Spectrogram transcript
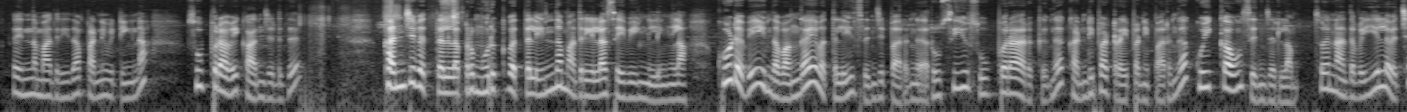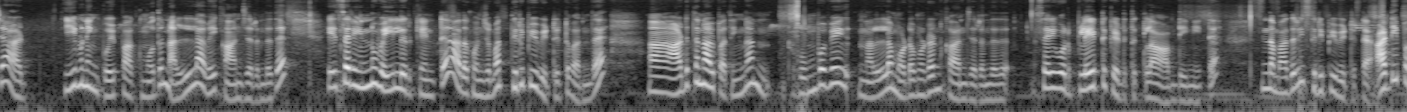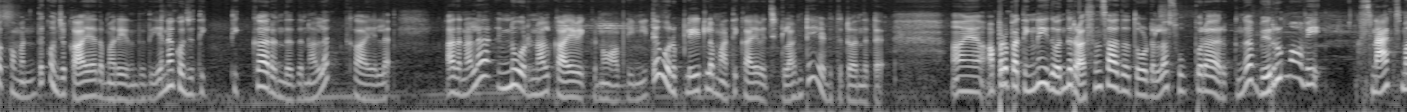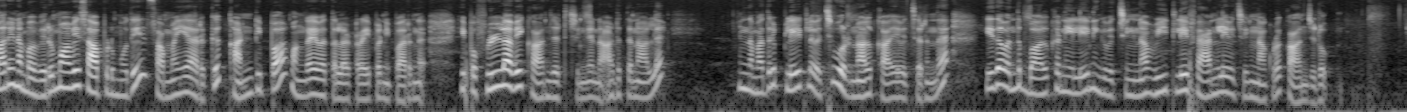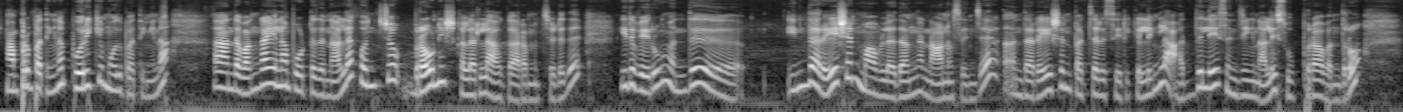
ஸோ இந்த மாதிரி தான் பண்ணி விட்டிங்கன்னா சூப்பராகவே காஞ்சிடுது. கஞ்சி வத்தல் அப்புறம் முறுக்கு வத்தல் இந்த மாதிரியெல்லாம் செய்வீங்க இல்லைங்களா? கூடவே இந்த வெங்காய வத்தலையும் செஞ்சு பாருங்கள் ருசியும் சூப்பராக இருக்குங்க. கண்டிப்பாக ட்ரை பண்ணி பாருங்கள் குயிக்காகவும் செஞ்சிடலாம். ஸோ நான் அதை வெயிலில் வச்சு அட் ஈவினிங் போய் பார்க்கும்போது நல்லாவே காஞ்சிருந்தது. ஏ, சரி இன்னும் வெயில் இருக்கேன்ட்டு அதை கொஞ்சமாக திருப்பி விட்டுட்டு வந்தேன். அடுத்த நாள் பார்த்திங்கன்னா ரொம்பவே நல்ல முடமுடன் காஞ்சிருந்தது. சரி ஒரு பிளேட்டுக்கு எடுத்துக்கலாம் அப்படின்ட்டு இந்த மாதிரி திருப்பி விட்டுட்டேன். அடிப்பக்கம் வந்து கொஞ்சம் காயாத மாதிரி இருந்தது. ஏன்னா கொஞ்சம் திக் திக்காக இருந்ததுனால காயலை. அதனால் இன்னும் ஒரு நாள் காய வைக்கணும் அப்படின்ட்டு ஒரு பிளேட்டில் மாற்றி காய வச்சுக்கலான்ட்டு எடுத்துகிட்டு வந்துட்டேன். அப்புறம் பார்த்திங்கன்னா இது வந்து ரசம் சாதத்தோடலாம் சூப்பராக இருக்குங்க. வெறுமாவே ஸ்நாக்ஸ் மாதிரி நம்ம வெறுமாவே சாப்பிடும்போதே செமையாக இருக்குது கண்டிப்பாக வெங்காய வத்தலை ட்ரை பண்ணி பாருங்கள் இப்போ ஃபுல்லாகவே காஞ்சிடுச்சுங்க. அடுத்த நாள் இந்த மாதிரி பிளேட்டில் வச்சு ஒரு நாள் காய வச்சுருந்தேன். இதை வந்து பால்கனிலேயே நீங்கள் வச்சிங்கன்னா வீட்லேயே ஃபேன்லேயே வச்சிங்கன்னா கூட காஞ்சிடும். அப்புறம் பார்த்தீங்கன்னா பொரிக்கும் போது பார்த்தீங்கன்னா அந்த வெங்காயம்லாம் போட்டதுனால கொஞ்சம் ப்ரௌனிஷ் கலரில் ஆக ஆரம்பிச்சிடுது. இது வெறும் வந்து இந்த ரேஷன் மாவில் தாங்க நானும் செஞ்சேன். அந்த ரேஷன் பச்சரிசி இருக்கு இல்லைங்களா அதிலே செஞ்சிங்கனாலே சூப்பராக வந்துடும்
